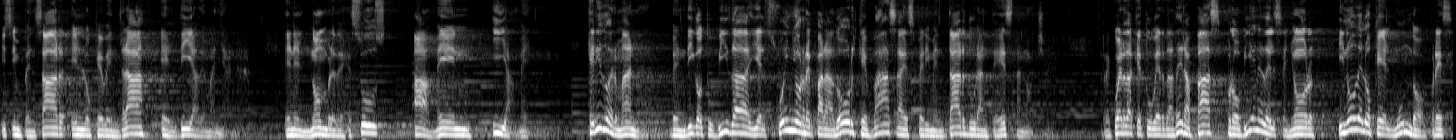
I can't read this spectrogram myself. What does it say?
y sin pensar en lo que vendrá el día de mañana. En el nombre de Jesús, amén y amén. Querido hermano, bendigo tu vida y el sueño reparador que vas a experimentar durante esta noche. Recuerda que tu verdadera paz proviene del Señor y no de lo que el mundo ofrece.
